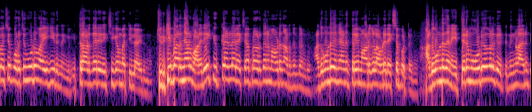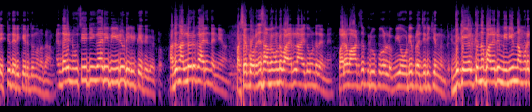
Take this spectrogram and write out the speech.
പക്ഷെ കുറച്ചും കൂടി വൈകിയിരുന്നെങ്കിൽ ഇത്ര ആൾക്കാരെ രക്ഷിക്കാൻ പറ്റില്ലായിരുന്നു. ചുരുക്കി പറഞ്ഞാൽ വളരെ ക്യുക്കായിട്ടുള്ള രക്ഷാപ്രവർത്തനം അവിടെ നടന്നിട്ടുണ്ട്. അതുകൊണ്ട് തന്നെയാണ് ഇത്രയും ആളുകൾ അവിടെ രക്ഷപ്പെട്ടത്. അതുകൊണ്ട് തന്നെ ഇത്തരം ഓഡിയോകൾ കേട്ട് നിങ്ങൾ ആരും തെറ്റിദ്ധരിക്കരുത് എന്നുള്ളതാണ്. എന്തായാലും ന്യൂസ് എയ്റ്റീൻകാർ ഈ വീഡിയോ ഡിലീറ്റ് ചെയ്ത് കേട്ടോ. അത് നല്ലൊരു കാര്യം തന്നെയാണ്. പക്ഷെ കുറഞ്ഞ സമയം കൊണ്ട് വൈറൽ ആയതുകൊണ്ട് തന്നെ പല വാട്സപ്പ് ഗ്രൂപ്പുകളിലും ഈ ഓഡിയോ പ്രചരിക്കുന്നുണ്ട്. ഇത് കേൾക്കുന്ന പലരും ഇനിയും നമ്മുടെ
